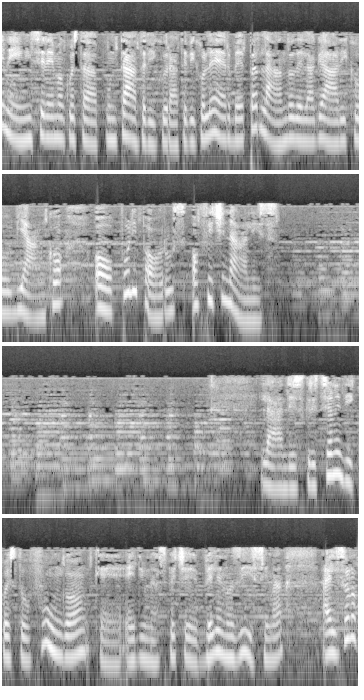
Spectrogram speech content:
Bene, inizieremo questa puntata di Curatevi con le erbe parlando dell'agarico bianco o Polyporus officinalis. La descrizione di questo fungo, che è di una specie velenosissima, ha il solo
